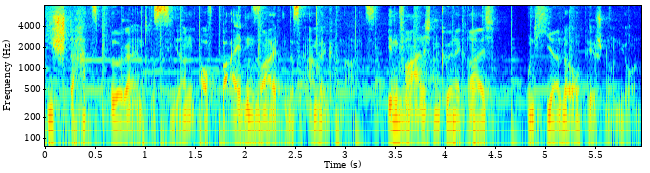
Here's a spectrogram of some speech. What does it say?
die Staatsbürger interessieren, auf beiden Seiten des Ärmelkanals. Im Vereinigten Königreich und hier in der Europäischen Union.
